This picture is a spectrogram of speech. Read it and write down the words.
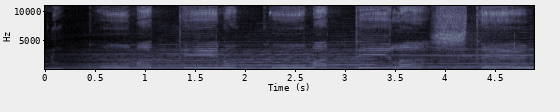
Nukkumatti, nukkumatti lasten.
